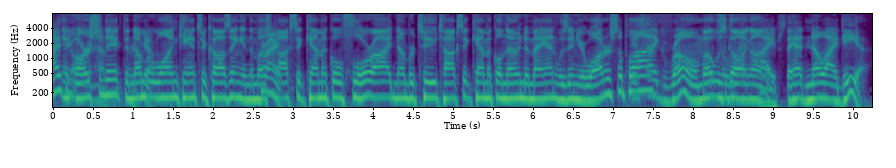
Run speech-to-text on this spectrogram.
I think and arsenic, the number yeah. one cancer causing and the most right. toxic chemical, fluoride, number two toxic chemical known to man, was in your water supply. It's like Rome. What was going on? Pipes. They had no idea.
